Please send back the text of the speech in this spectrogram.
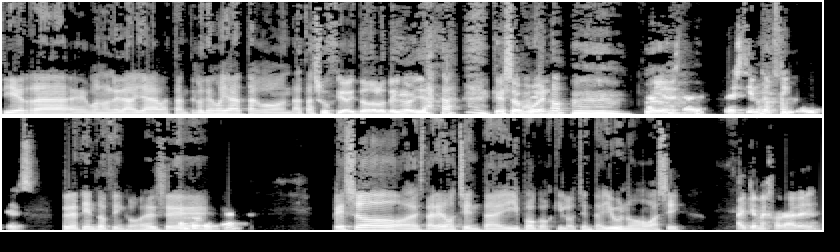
tierra, eh, bueno, le he dado ya bastante. Lo tengo ya hasta con, hasta sucio y todo, lo tengo ya, que eso es bueno. Está bien, está bien. 305 dices. 305. Ese, peso estaría en 80 y pocos kilos, 81 o así. Hay que mejorar, ¿eh?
